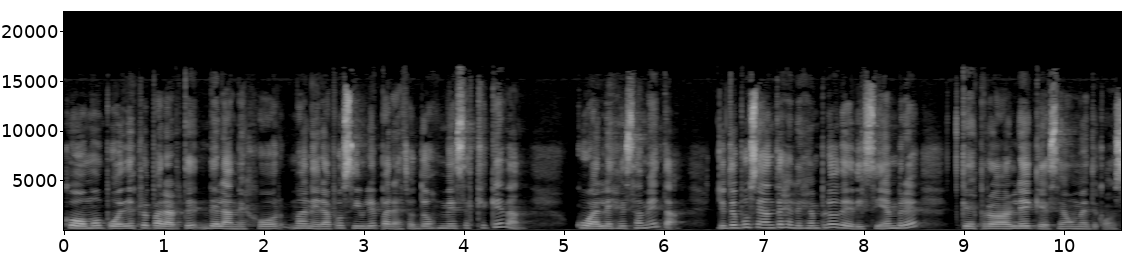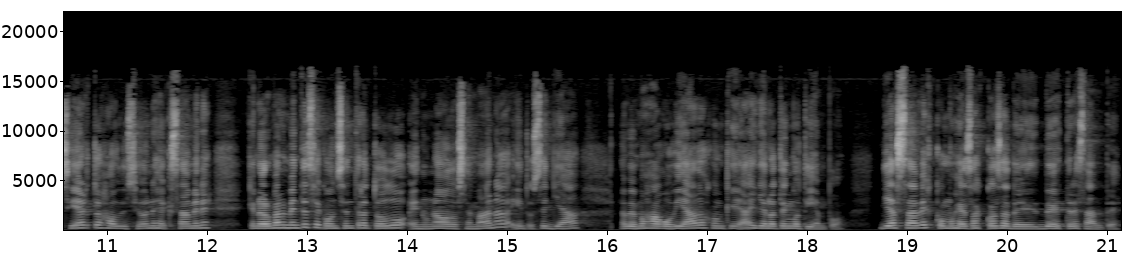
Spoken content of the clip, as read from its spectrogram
cómo puedes prepararte de la mejor manera posible para estos dos meses que quedan. ¿Cuál es esa meta? Yo te puse antes el ejemplo de diciembre, que es probable que sea un mes de conciertos, audiciones, exámenes, que normalmente se concentra todo en una o dos semanas y entonces ya nos vemos agobiados con que, ay, ya no tengo tiempo. Ya sabes cómo es esas cosas de, de estresantes,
